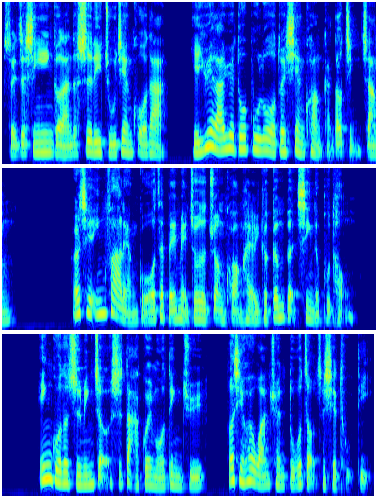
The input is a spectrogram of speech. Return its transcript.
随着新英格兰的势力逐渐扩大，也越来越多部落对现况感到紧张。而且，英法两国在北美洲的状况还有一个根本性的不同：英国的殖民者是大规模定居，而且会完全夺走这些土地。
